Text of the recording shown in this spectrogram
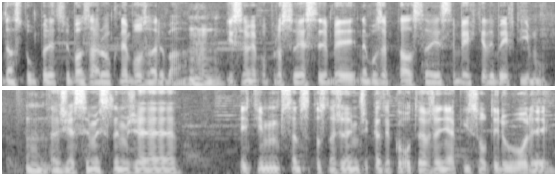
nastoupili třeba za rok nebo za dva. Mm-hmm. Když jsem je poprosil, jestli by, nebo zeptal se, jestli by chtěli být v týmu. Mm. Takže si myslím, že i tím jsem se to snažil jim říkat jako otevřeně, jaký jsou ty důvody.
